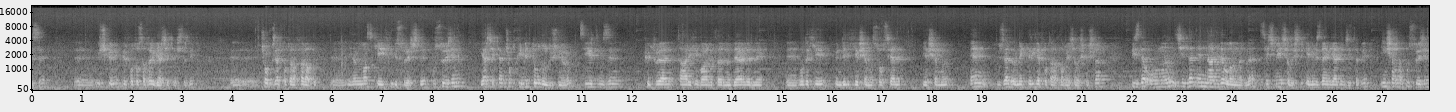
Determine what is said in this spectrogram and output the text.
Vesilesi. Ee, Üç günlük bir foto safari gerçekleştirdik. Ee, Çok güzel fotoğraflar aldık. Ee, İnanılmaz keyifli bir süreçti. Bu sürecin gerçekten çok kıymetli olduğunu düşünüyorum. Siirt'imizin kültürel, tarihi varlıklarını, değerlerini, e, buradaki gündelik yaşamı, sosyal yaşamı en güzel örnekleriyle fotoğraflamaya çalışmışlar. Biz de onların içinden en nadide olanlarını seçmeye çalıştık. Elimizden geldiğince tabii. İnşallah bu sürecin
